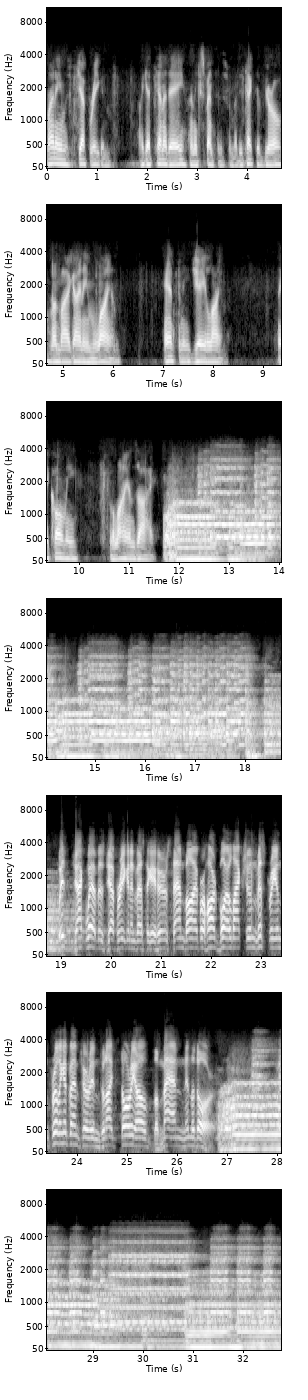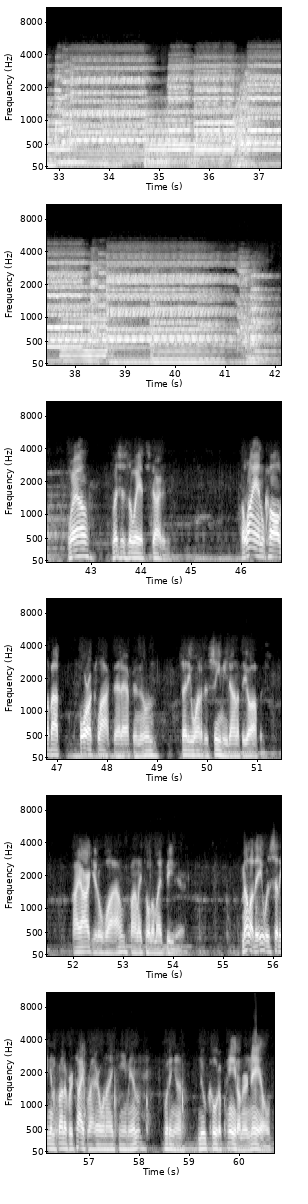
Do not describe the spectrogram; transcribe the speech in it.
My name's Jeff Regan. I get 10 a day and expenses from a detective bureau run by a guy named Lyon. Anthony J. Lyon. They call me the Lion's Eye. With Jack Webb as Jeff Regan investigator, stand by for hard boiled action, mystery, and thrilling adventure in tonight's story of The Man in the Door. This is the way it started. The Lion called about 4 o'clock that afternoon, said he wanted to see me down at the office. I argued a while, finally told him I'd be there. Melody was sitting in front of her typewriter when I came in, putting a new coat of paint on her nails.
